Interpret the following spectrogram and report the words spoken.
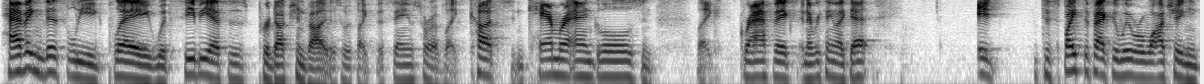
Having this league play with CBS's production values, with like the same sort of like cuts and camera angles and like graphics and everything like that, it, despite the fact that we were watching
